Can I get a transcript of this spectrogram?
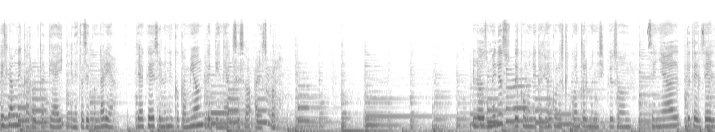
Es la única ruta que hay en esta secundaria, ya que es el único camión que tiene acceso a la escuela. Los medios de comunicación con los que cuenta el municipio son señal de Telcel,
